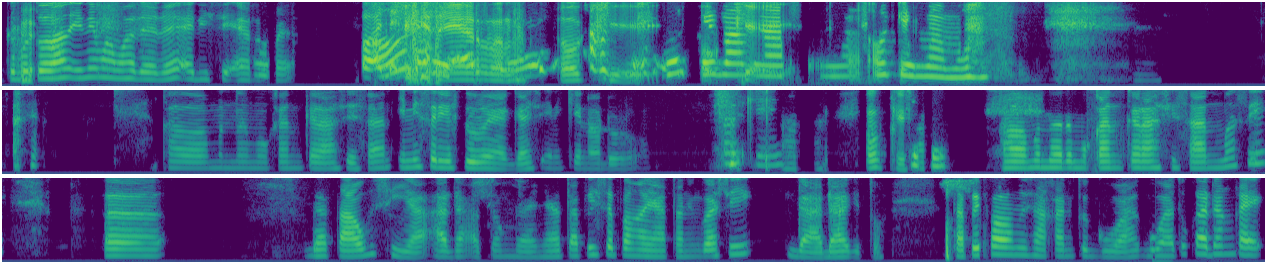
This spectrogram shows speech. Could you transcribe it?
kebetulan ini Mama Dede edisi RP. Oh, Oh, yang error. Oke. Oke, Oke. Mama. Oke, Mama. Kalau menemukan kerasisan, ini serius dulu ya, guys. Ini Kino dulu. Oke. Oke. Kalau menemukan kerasisan masih eh nggak tahu sih ya ada atau enggaknya. Tapi sepenglihatan gue sih nggak ada gitu. Tapi kalau misalkan ke gua, gua tuh kadang kayak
